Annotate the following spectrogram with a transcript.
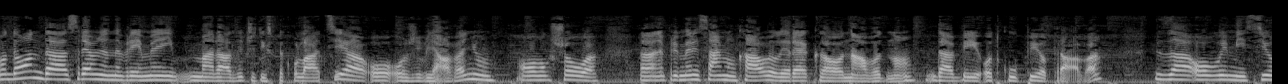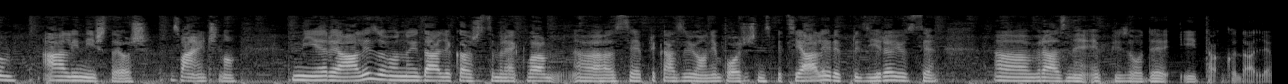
Od onda s na vreme ima različitih spekulacija o oživljavanju ovog šoua. Uh, na primjer, Simon Cowell je rekao navodno da bi otkupio prava za ovu emisiju, ali ništa još zvanično nije realizovano i dalje, kao što sam rekla, se prikazuju one božićni specijali, repriziraju se razne epizode i tako dalje.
